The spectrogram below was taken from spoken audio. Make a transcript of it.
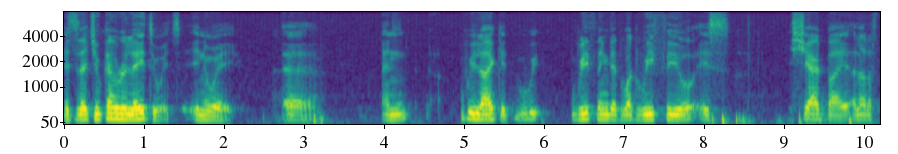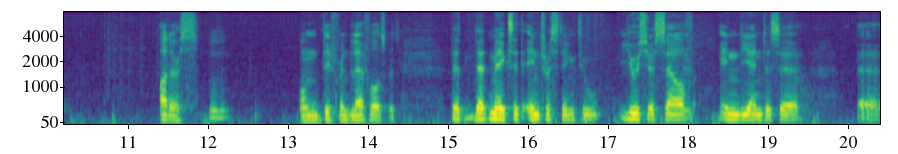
It's that you can relate to it in a way, uh, and we like it. We we think that what we feel is shared by a lot of others Mhm. on different levels, but that that makes it interesting to use yourself in the end as a, uh,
